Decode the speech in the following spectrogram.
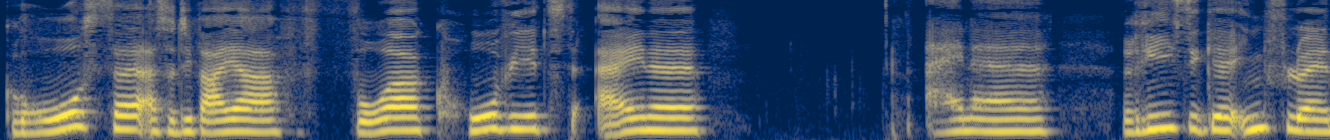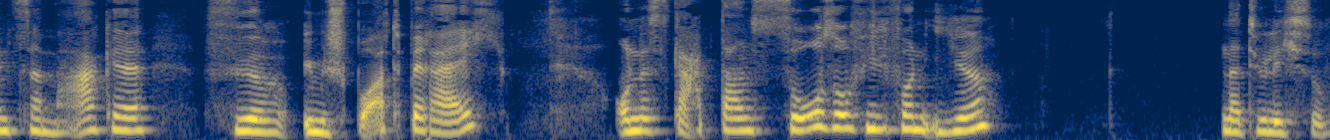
große, also die war ja vor Covid eine, eine riesige Influencer-Marke im Sportbereich. Und es gab dann so, so viel von ihr, natürlich so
